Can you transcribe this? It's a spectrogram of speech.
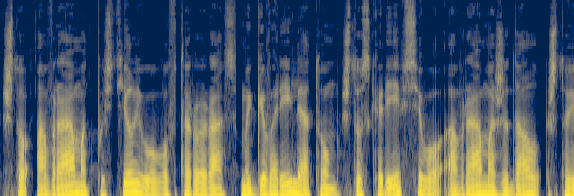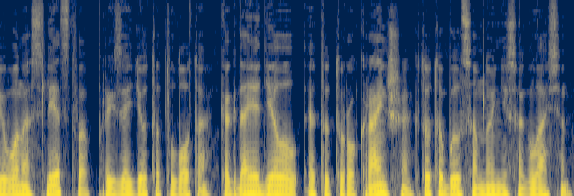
что Авраам отпустил его во второй раз. Мы говорили о том, что, скорее всего, Авраам ожидал, что его наследство произойдет от Лота. Когда я делал этот урок раньше, кто-то был со мной не согласен.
